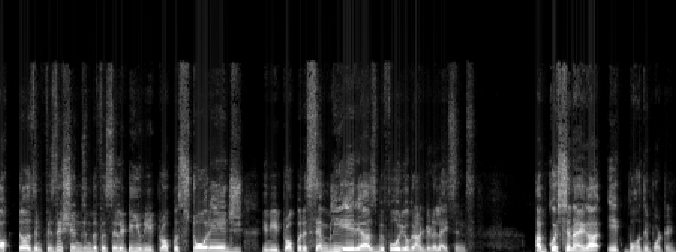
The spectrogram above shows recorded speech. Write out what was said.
doctors and physicians in the facility you need proper storage you need proper assembly areas before you're granted a license अब क्वेश्चन आएगा एक बहुत इंपॉर्टेंट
